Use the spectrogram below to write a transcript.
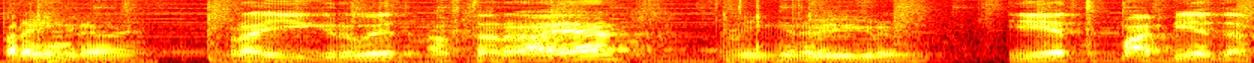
Проигрывает. проигрывает, а вторая Выигрывает. Выигрывает. и это победа.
